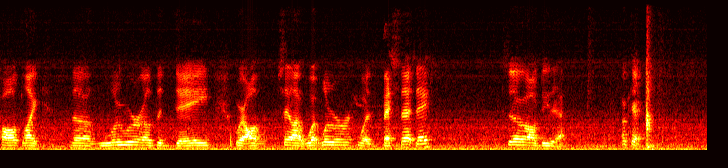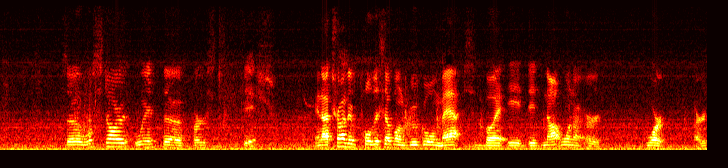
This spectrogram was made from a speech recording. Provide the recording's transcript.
called like the lure of the day where I'll say like what lure was best that day. So I'll do that. Okay. So we'll start with the first fish. And I tried to pull this up on Google Maps, but it did not want to Earth work. Earth?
